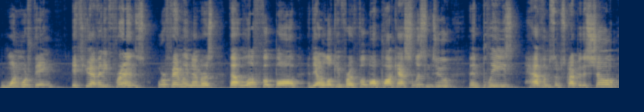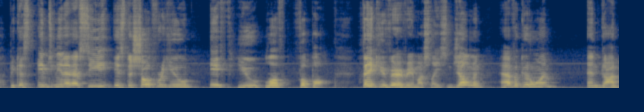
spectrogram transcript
One more thing if you have any friends or family members that love football and they are looking for a football podcast to listen to, then please have them subscribe to the show because Into the Net FC is the show for you if you love football. Thank you very, very much, ladies and gentlemen. Have a good one, and God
